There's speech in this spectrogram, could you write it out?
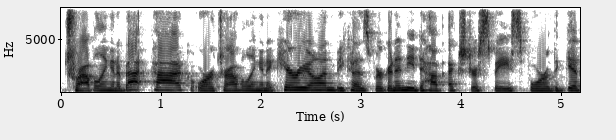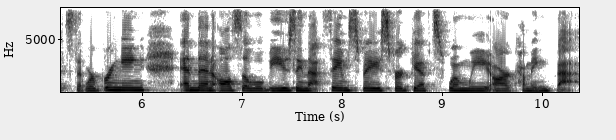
traveling in a backpack or traveling in a carry on because we're going to need to have extra space for the gifts that we're bringing. And then also we'll be using that same space for gifts when we are coming back.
